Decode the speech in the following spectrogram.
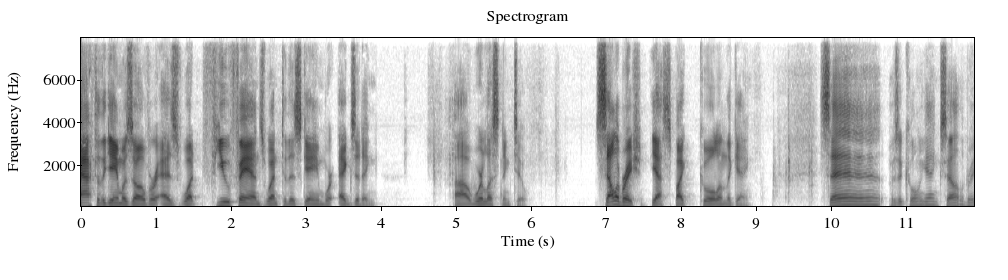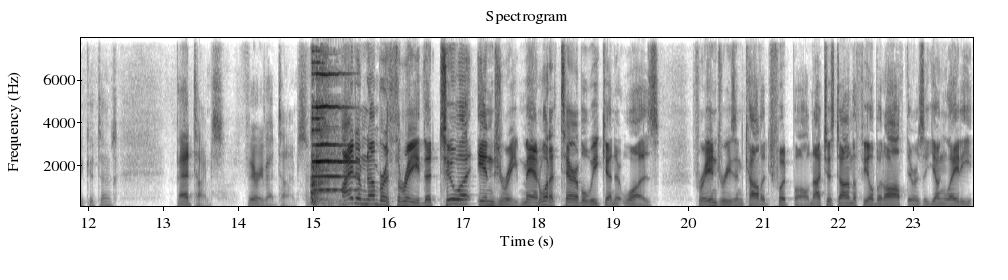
after the game was over, as what few fans went to this game were exiting, uh, we're listening to. Celebration, yes, by Kool and the Gang. Ce- was it Kool and Gang? Celebrate good times? Bad times. Very bad times. Item number three the Tua injury. Man, what a terrible weekend it was for injuries in college football, not just on the field but off. There was a young lady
